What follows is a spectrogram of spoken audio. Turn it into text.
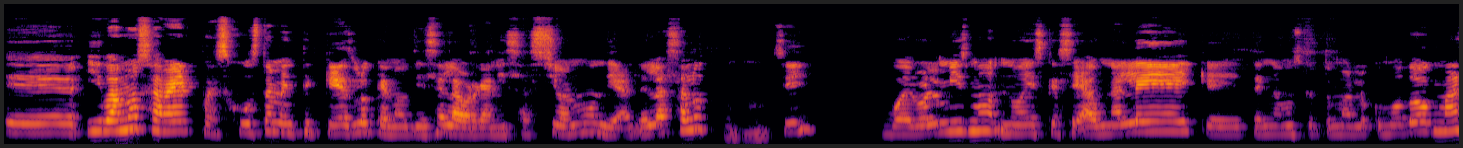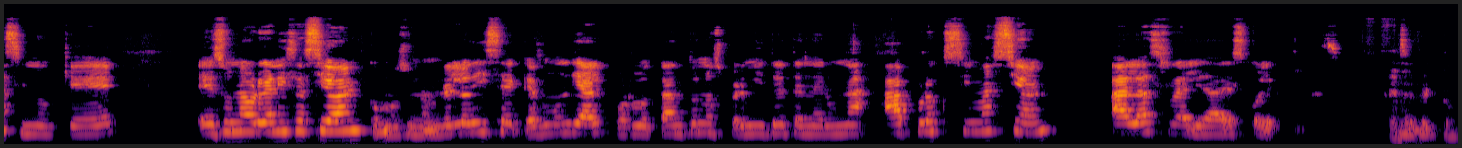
Eh, y vamos a ver, pues, justamente qué es lo que nos dice la Organización Mundial de la Salud. ¿Sí? Vuelvo a lo mismo, no es que sea una ley, que tengamos que tomarlo como dogma, sino que es una organización, como su nombre lo dice, que es mundial, por lo tanto nos permite tener una aproximación a las realidades colectivas. En efecto.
